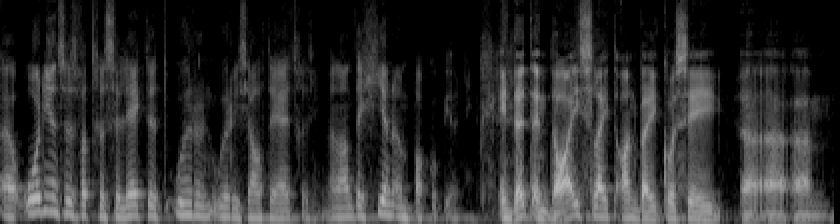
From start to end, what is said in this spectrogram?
uh, audiences wat geselek het oor en oor dieselfde ads gesien, want dan het hy geen impak op jou nie. En dit en daai sluit aan by kos sê uh uh um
